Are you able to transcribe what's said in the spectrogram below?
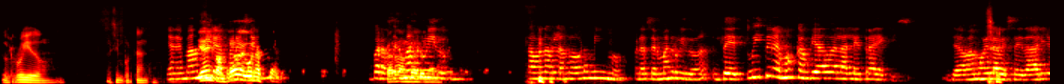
el ruido es importante. Y además, ¿Ya has mira, encontrado para alguna hacer, para hacer Perdón, más dale, ruido, estaban hablando ahora mismo, para hacer más ruido, ¿eh? de Twitter hemos cambiado a la letra X. Ya vamos, el Sí. abecedario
